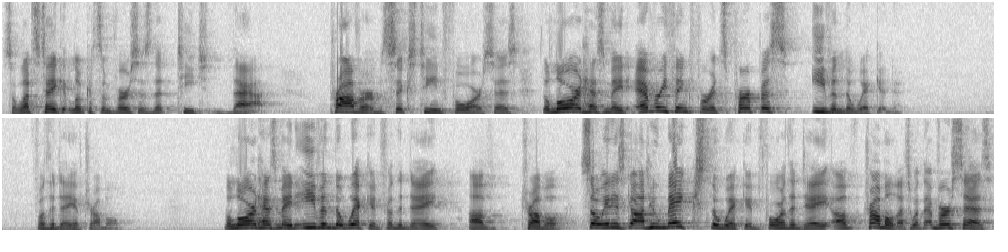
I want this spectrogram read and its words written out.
So let's take a look at some verses that teach that. Proverbs 16:4 says, "The Lord has made everything for its purpose, even the wicked, for the day of trouble." The Lord has made even the wicked for the day of trouble. So it is God who makes the wicked for the day of trouble. That's what that verse says.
